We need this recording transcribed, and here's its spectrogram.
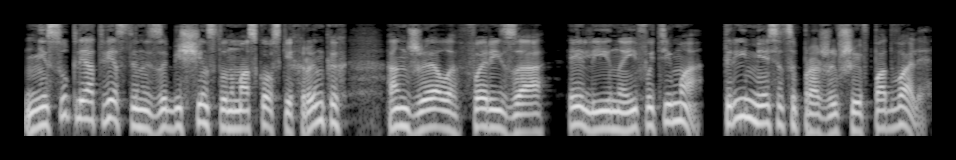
Несут ли ответственность за бесчинство на московских рынках Анжела, Фариза, Элина и Фатима, три месяца прожившие в подвале.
